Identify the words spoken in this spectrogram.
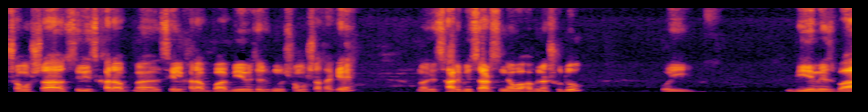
সমস্যা সিরিজ খারাপ সেল খারাপ বা বিএমএস এর কোনো সমস্যা থাকে, ওনাকে সার্ভিস চার্জ নেওয়া হবে না, শুধু ওই বিএমএস বা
